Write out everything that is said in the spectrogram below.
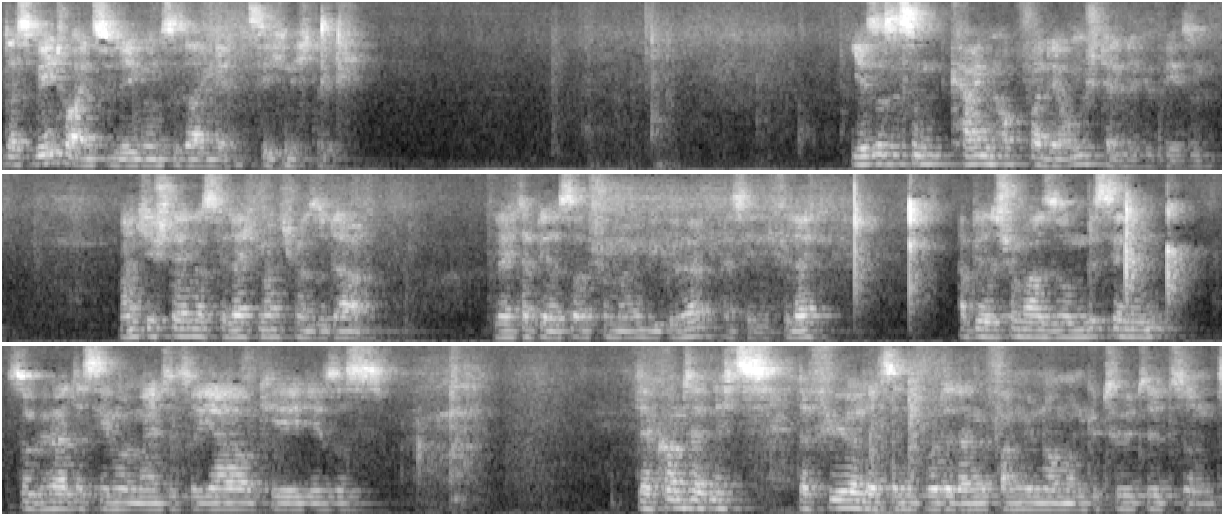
das Veto einzulegen und zu sagen, ja, ziehe ich nicht durch. Jesus ist kein Opfer der Umstände gewesen. Manche stellen das vielleicht manchmal so dar. Vielleicht habt ihr das auch schon mal irgendwie gehört, weiß ich nicht. Vielleicht habt ihr das schon mal so ein bisschen so gehört, dass jemand meinte, so ja, okay, Jesus, der konnte halt nichts dafür, letztendlich wurde er dann gefangen genommen und getötet und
